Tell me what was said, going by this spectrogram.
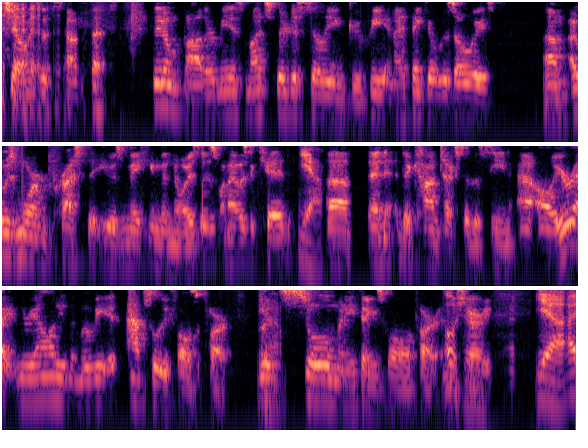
Jones's sound effects. They don't bother me as much. They're just silly and goofy, and I think it was always. Um, I was more impressed that he was making the noises when I was a kid Yeah. uh, than the context of the scene at all. You're right. In the reality of the movie, it absolutely falls apart. But Yeah. so many things fall apart. In Oh, sure. movie. Yeah, I,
